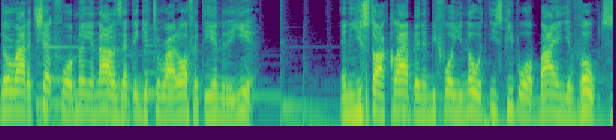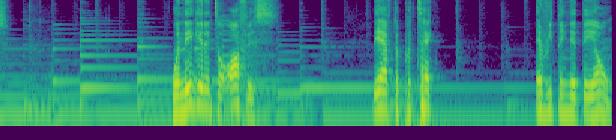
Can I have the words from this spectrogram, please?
they'll write a check for a million dollars that they get to write off at the end of the year. And you start clapping, and before you know it, these people are buying your votes. When they get into office, they have to protect everything that they own.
